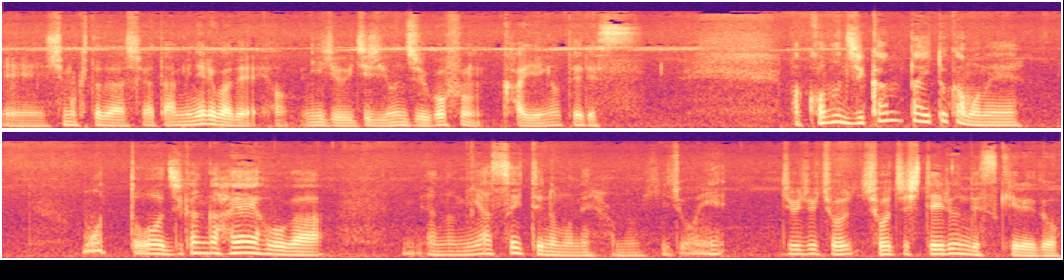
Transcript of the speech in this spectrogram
えー、下北沢シアターミネルヴァで21時45分開演予定です、あ、この時間帯とかもねもっと時間が早い方があの見やすいっていうのもねあの非常に重々承知しているんですけれど、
